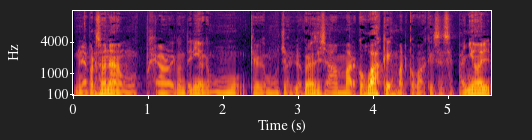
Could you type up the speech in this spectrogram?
una persona, un generador de contenido que creo que muchos lo conocen, se llama Marcos Vázquez. Marcos Vázquez es español,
